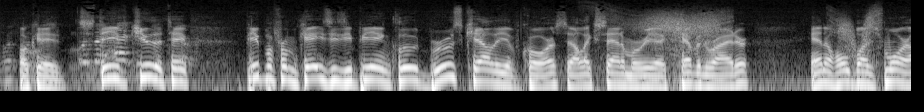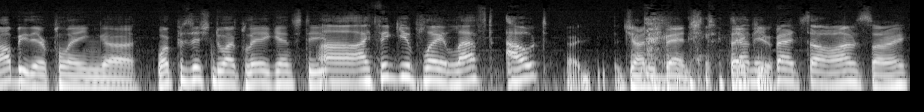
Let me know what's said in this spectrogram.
What- Okay, what Steve, heck cue the tape. People from KZZP include Bruce Kelly, of course, Alex Santa Maria, Kevin Ryder, and a whole bunch more. I'll be there playing. Uh, what position do I play against, Steve? Uh, I think you play left out. Uh, Johnny benched. Thank you. Johnny you. Bench. Oh, I'm sorry.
